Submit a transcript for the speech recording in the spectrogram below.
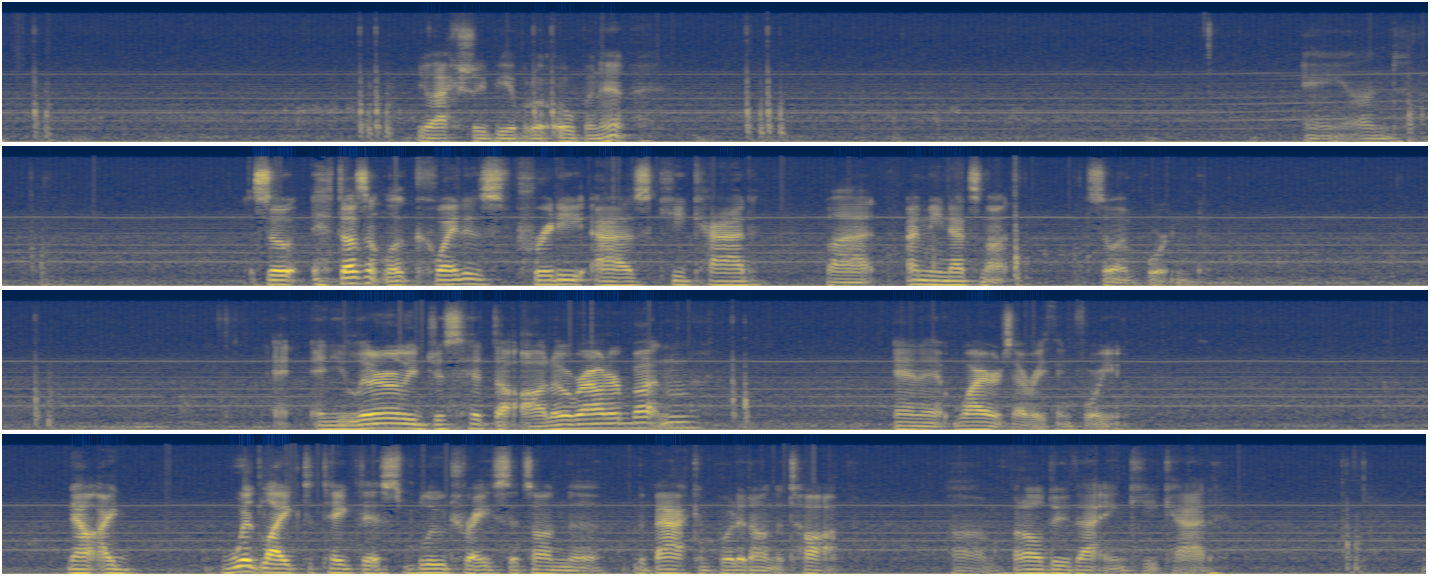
You'll actually be able to open it. And so it doesn't look quite as pretty as KiCad, but I mean that's not so important. And you literally just hit the auto router button and it wires everything for you. Now I would like to take this blue trace that's on the, the back and put it on the top. Um, but I'll do that in KiCad.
